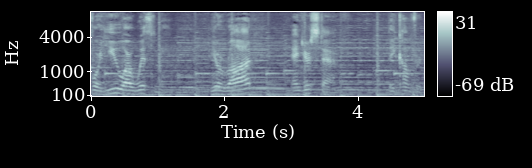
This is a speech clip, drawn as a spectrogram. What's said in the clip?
for you are with me. Your rod and your staff, they comfort me.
